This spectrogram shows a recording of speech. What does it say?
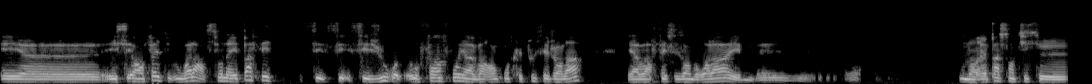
Et, euh, c'est en fait, voilà, si on n'avait pas fait ces, jours au fin fond et avoir rencontré tous ces gens-là et avoir fait ces endroits-là, et, on n'aurait pas senti ce,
